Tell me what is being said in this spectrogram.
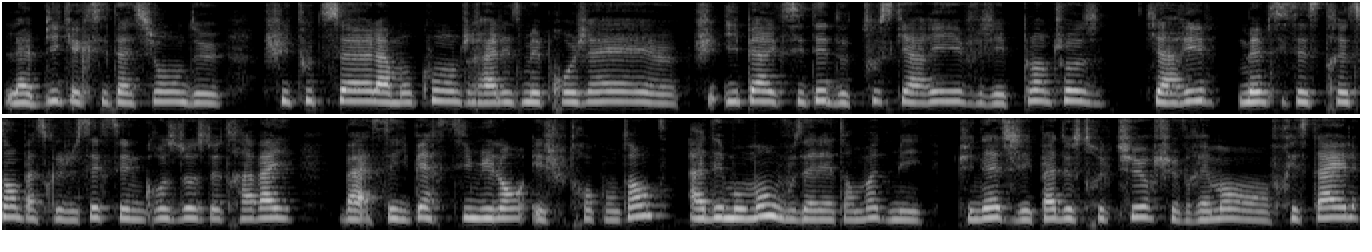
la big excitation de je suis toute seule à mon compte je réalise mes projets euh, je suis hyper excitée de tout ce qui arrive j'ai plein de choses qui arrivent même si c'est stressant parce que je sais que c'est une grosse dose de travail bah c'est hyper stimulant et je suis trop contente à des moments où vous allez être en mode mais punaise j'ai pas de structure je suis vraiment en freestyle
